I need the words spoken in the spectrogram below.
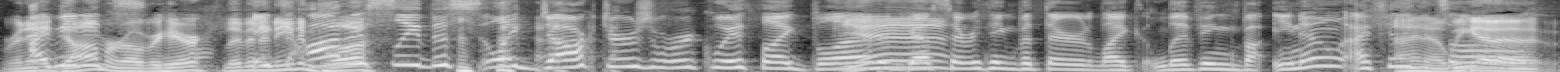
Renae I mean, Dahmer over here living in It's Enumclaw. honestly this like doctors work with like blood and Yeah. guts everything, but they're like living. Bo- you know, I feel like I know it's we all. gotta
